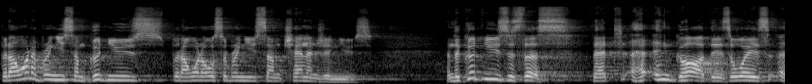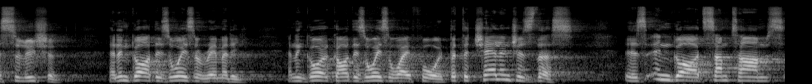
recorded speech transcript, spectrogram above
But I want to bring you some good news, but I want to also bring you some challenging news. And the good news is this that uh, in God, there's always a solution, and in God, there's always a remedy, and in God, God there's always a way forward. But the challenge is this is in God, sometimes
